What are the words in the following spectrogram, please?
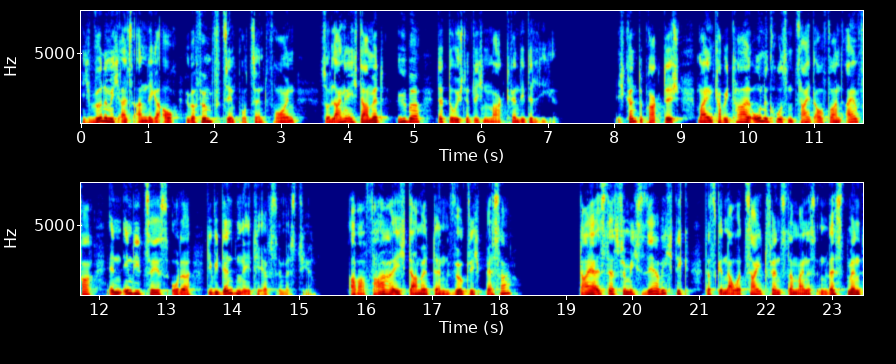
ich würde mich als Anleger auch über 15% freuen, solange ich damit über der durchschnittlichen Marktrendite liege. Ich könnte praktisch mein Kapital ohne großen Zeitaufwand einfach in Indizes oder Dividenden-ETFs investieren. Aber fahre ich damit denn wirklich besser? Daher ist es für mich sehr wichtig, das genaue Zeitfenster meines Investment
